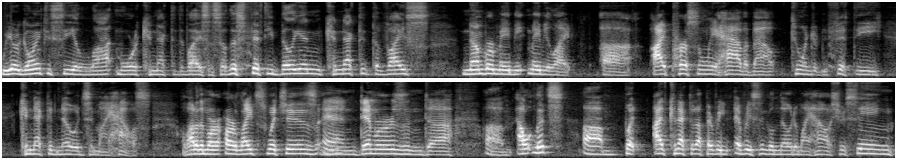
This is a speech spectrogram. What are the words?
We are going to see a lot more connected devices. So this 50 billion connected device number may be, may be light. Uh, I personally have about 250 connected nodes in my house. A lot of them are, are light switches mm-hmm. and dimmers and uh, um, outlets, um, but I've connected up every every single node in my house. You're seeing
